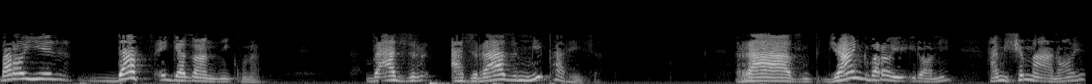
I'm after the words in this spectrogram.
برای دفع گزند می کند و از, از رزم می پرهیزد رزم جنگ برای ایرانی همیشه معنای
